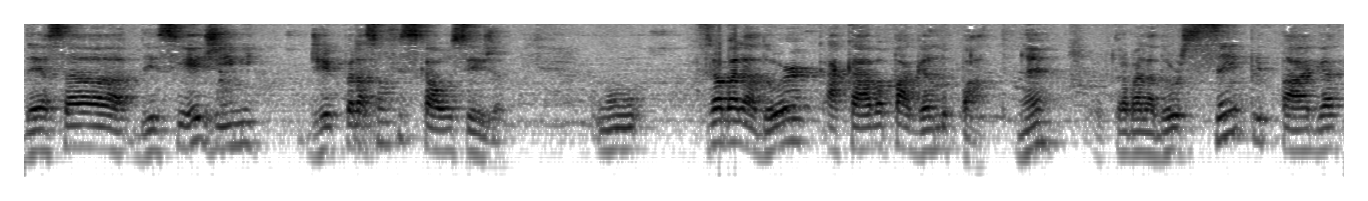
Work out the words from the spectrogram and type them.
dessa, desse regime de recuperação fiscal, ou seja, o trabalhador acaba pagando o pato, né? O trabalhador sempre paga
